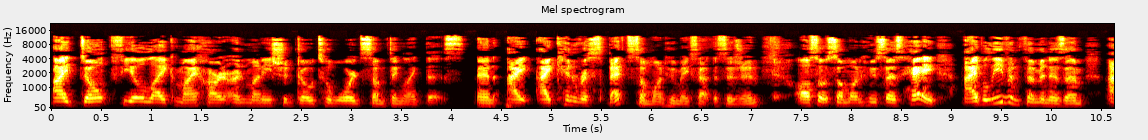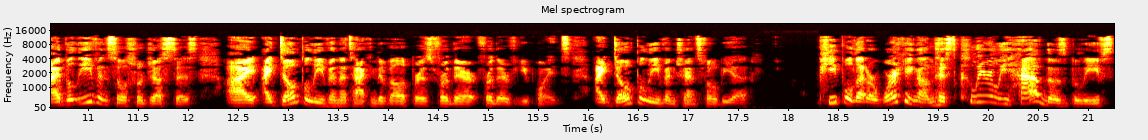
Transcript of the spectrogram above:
I don't feel like my hard-earned money should go towards something like this. And I, I can respect someone who makes that decision. Also someone who says, hey, I believe in feminism. I believe in social justice. I, I don't believe in attacking developers for their, for their viewpoints. I don't believe in transphobia. People that are working on this clearly have those beliefs.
